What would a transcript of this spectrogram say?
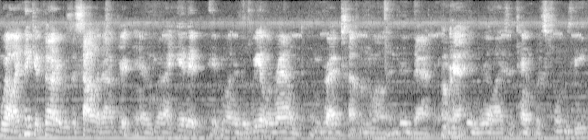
Well, I think it thought it was a solid object, and when I hit it, it wanted to wheel around and grab something while it did that. And okay. I didn't realize the tent was flimsy,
